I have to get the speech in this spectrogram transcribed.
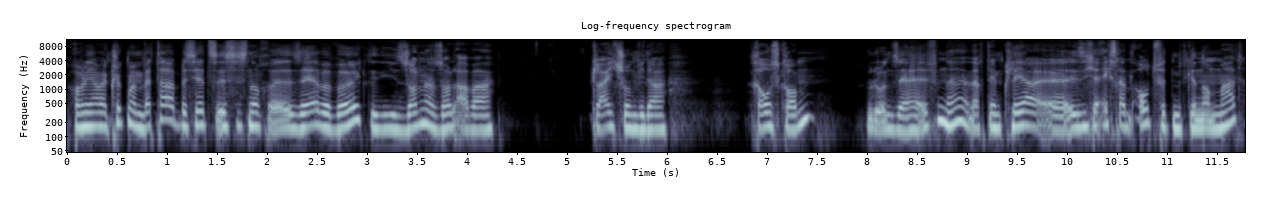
Hoffentlich haben wir Glück mit dem Wetter. Bis jetzt ist es noch äh, sehr bewölkt. Die Sonne soll aber gleich schon wieder rauskommen. Würde uns sehr helfen, ne? nachdem Claire äh, sich ja extra ein Outfit mitgenommen hat,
